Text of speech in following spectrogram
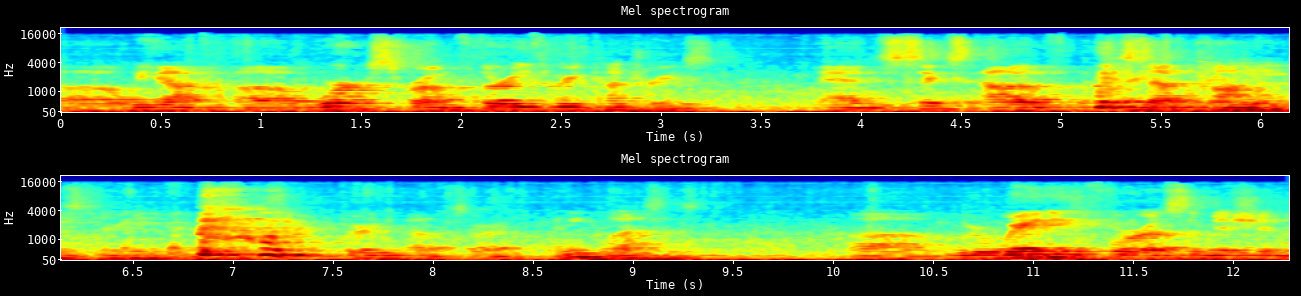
Uh, we have uh, works from 33 countries and six out of seven continents. 30, oh, sorry. I need glasses. Uh, we're waiting for a submission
